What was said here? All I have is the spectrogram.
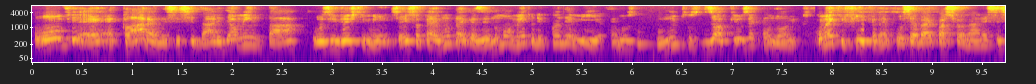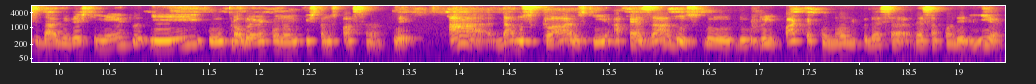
houve, é, é clara a necessidade de aumentar os investimentos. Aí sua pergunta é, quer dizer, no momento de pandemia, temos muitos desafios econômicos. Como é que fica, né? Você vai equacionar a necessidade de investimento e o problema econômico que estamos passando há dados claros que, apesar dos, do, do, do, impacto econômico dessa, dessa pandemia,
